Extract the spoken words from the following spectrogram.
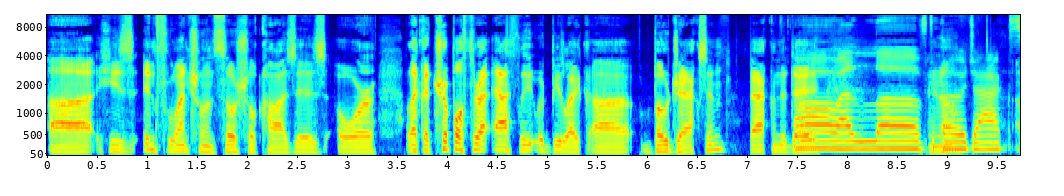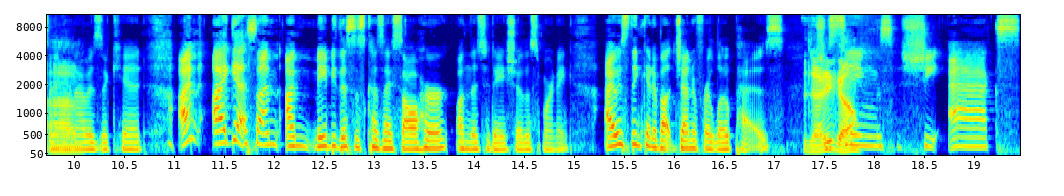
Uh, he's influential in social causes, or like a triple threat athlete would be like uh, Bo Jackson back in the day. Oh, I loved You know, um, Bo Jackson when I was a kid. I'm. I guess I'm. I'm. Maybe this is because I saw her on the Today Show this morning. I was thinking about Jennifer Lopez. There she you go. Sings. She acts.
